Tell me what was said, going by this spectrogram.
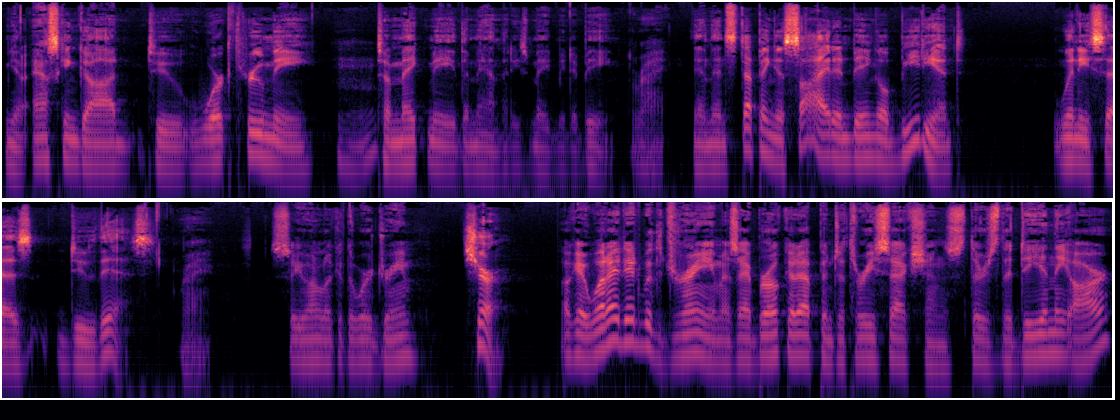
you know, asking God to work through me mm-hmm. to make me the man that He's made me to be, Right. and then stepping aside and being obedient when He says do this. Right. So you want to look at the word dream? Sure. Okay, what I did with Dream is I broke it up into three sections. There's the D and the R,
